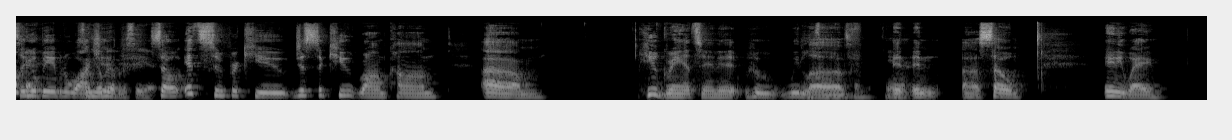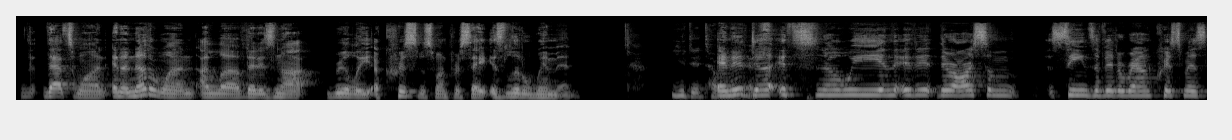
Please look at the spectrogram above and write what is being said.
so you'll be able to watch so you'll it. be able to see it. So it's super cute, just a cute rom com. Um, Hugh Grant's in it, who we love. Yeah. and, and uh, so anyway, th- that's one. And another one I love that is not really a Christmas one per se is Little Women, you did tell and me. it does it's snowy, and it, it there are some scenes of it around Christmas.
